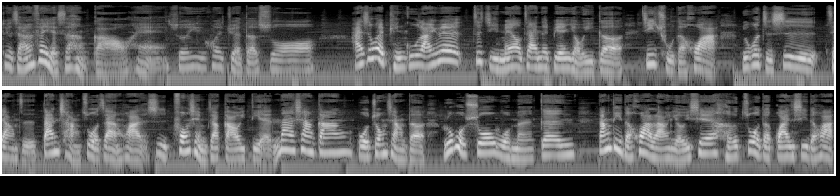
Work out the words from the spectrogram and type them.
对，展位费也是很高，嘿，所以会觉得说还是会评估啦，因为自己没有在那边有一个基础的话，如果只是这样子单场作战的话，是风险比较高一点。那像刚刚博中讲的，如果说我们跟当地的画廊有一些合作的关系的话，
